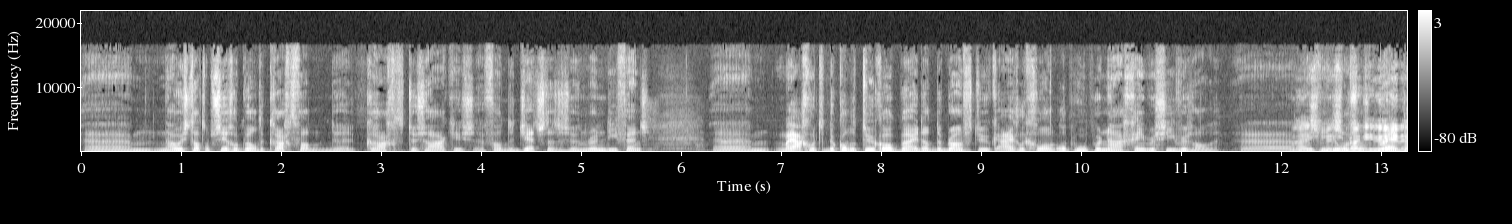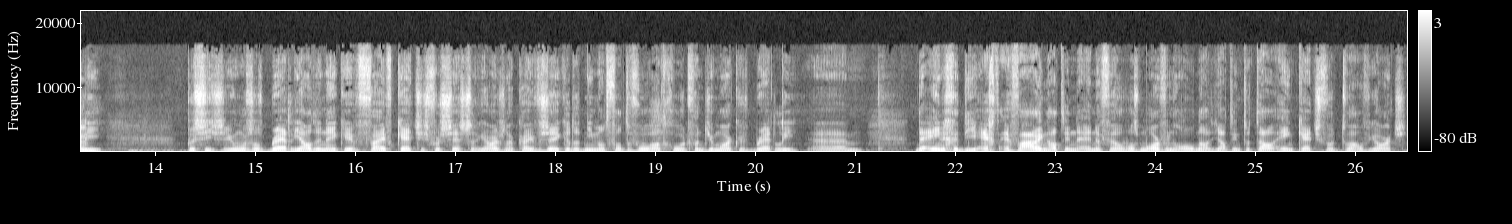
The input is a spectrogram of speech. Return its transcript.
Ehm, nou is dat op zich ook wel de kracht van de kracht tussen haakjes eh, van de Jets. Dat is hun run defense. Ehm, maar ja, goed, er komt natuurlijk ook bij dat de Browns natuurlijk eigenlijk gewoon op hoepen na geen receivers hadden. Eh, Nee, weet je, jongens bijna als iedereen, hè? Bradley. Precies, jongens als Bradley hadden in één keer vijf catches voor 60 yards. Nou kan je verzekeren dat niemand van tevoren had gehoord van Jamarcus Bradley. Ehm, de enige die echt ervaring had in de NFL was Marvin Hall. Nou, die had in totaal één catch voor 12 yards.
